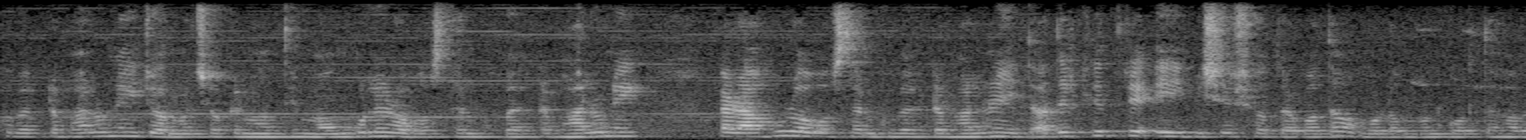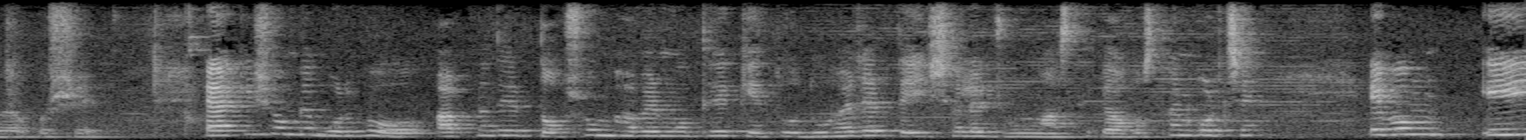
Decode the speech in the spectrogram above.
খুব একটা ভালো নেই, জন্মছকের মধ্যে মঙ্গলের অবস্থান খুব একটা ভালো নেই, রাহুর অবস্থান খুব একটা ভালো নেই, তাদের ক্ষেত্রে এই বিশেষ সতর্কতা অবলম্বন করতে হবে অবশ্যই। একই সঙ্গে বলব, আপনাদের দশম ভাবের মধ্যে কেতু দু হাজার তেইশ সালের জুন মাস থেকে অবস্থান করছে এবং এই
